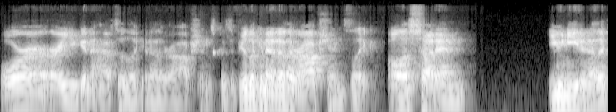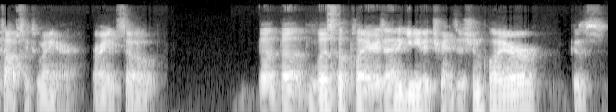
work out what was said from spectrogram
or are you going to have to look at other options? Because if you're looking at other options, like all of a sudden, you need another top six winger, right? So the the list of players, I think you need a transition player because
